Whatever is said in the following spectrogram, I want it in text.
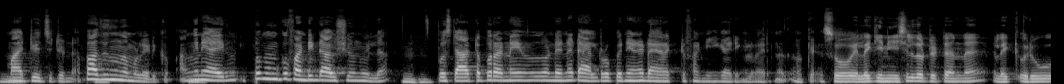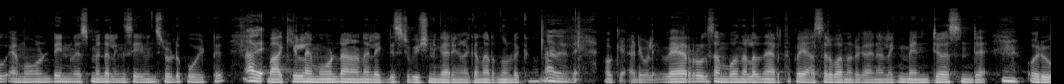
മാറ്റി വെച്ചിട്ടുണ്ട്. അപ്പൊ അതിൽ നിന്ന് നമ്മൾ എടുക്കും. അങ്ങനെയായിരുന്നു. ഇപ്പൊ നമുക്ക് ഫണ്ടിന്റെ ആവശ്യമൊന്നുമില്ല. ഇപ്പോൾ സ്റ്റാർട്ടപ്പ് റൺ ചെയ്യുന്നത് കൊണ്ട് തന്നെ ടാലറോപ്പ് തന്നെയാണ് ഡയറക്റ്റ് ഫണ്ടിങ് കാര്യങ്ങൾ വരുന്നത്. ഓക്കെ സോ ലൈക്ക് ഇനീഷ്യൽ തൊട്ടിട്ട് തന്നെ ലൈക്ക് ഒരു എമൗണ്ട് ഇൻവെസ്റ്റ്മെന്റ് അല്ലെങ്കിൽ സേവിങ്സിലോട്ട് പോയിട്ട് ബാക്കിയുള്ള എമൗണ്ട് ആണ് ലൈക്ക് ഡിസ്ട്രിബ്യൂഷനും കാര്യങ്ങളൊക്കെ നടന്നുകൊണ്ടിരിക്കുന്നത്. അതെ അതെ. ഓക്കെ അടിപൊളി. വേറൊരു സംഭവം എന്നുള്ളത് നേരത്തെ ഇപ്പോൾ യാസർ പറഞ്ഞൊരു കാര്യമാണ് ലൈക്ക് മെന്റേഴ്സിന്റെ ഒരു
